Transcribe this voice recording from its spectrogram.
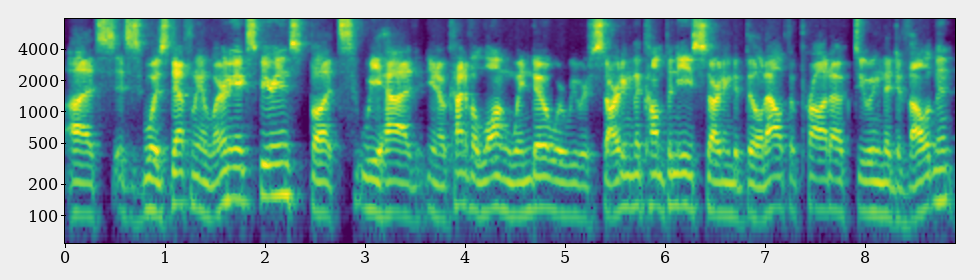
uh, it's it was definitely a learning experience, but we had you know kind of a long window where we were starting the company, starting to build out the product, doing the development,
